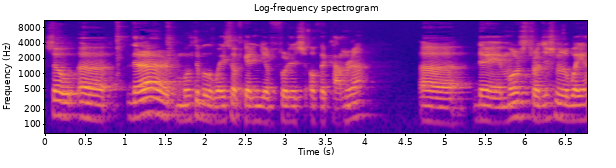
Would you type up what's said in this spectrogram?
So uh, there are multiple ways of getting your footage of the camera. Uh, the most traditional way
